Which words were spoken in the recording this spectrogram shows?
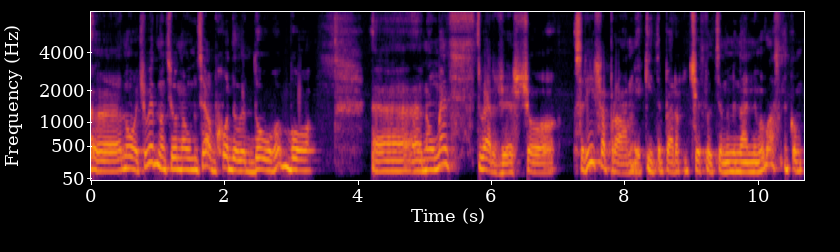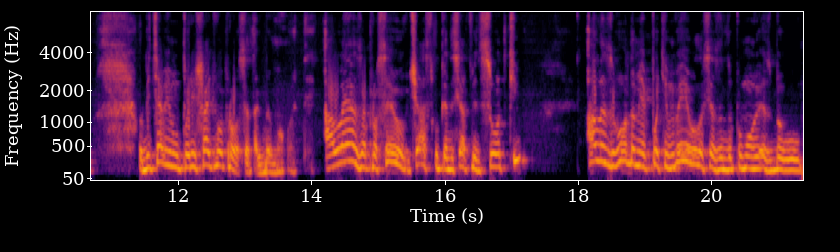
е, ну, очевидно, цього наумця обходили довго, бо е, Наумець стверджує, що Сергій Шапран, який тепер числиться номінальним власником, обіцяв йому порішати вопроси, так би мовити. Але запросив частку 50%. Але згодом, як потім виявилося, за допомогою СБУ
